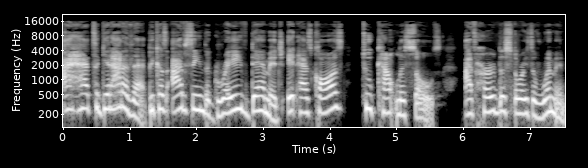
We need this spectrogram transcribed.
I had to get out of that because I've seen the grave damage it has caused to countless souls. I've heard the stories of women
